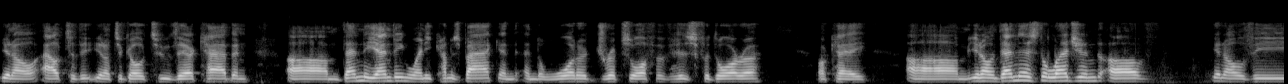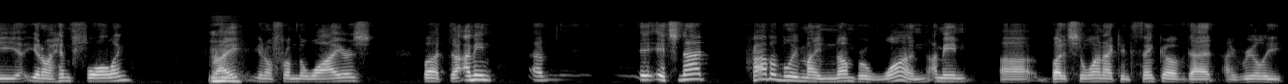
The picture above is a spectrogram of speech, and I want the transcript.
you know, out to the, you know, to go to their cabin. Um, then the ending when he comes back and, and the water drips off of his fedora. Okay. Um, you know, and then there's the legend of, you know, the, you know, him falling, mm-hmm. right? Mm-hmm. You know, from the wires. But uh, I mean, uh, it, it's not probably my number one. I mean, uh, but it's the one I can think of that I really,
